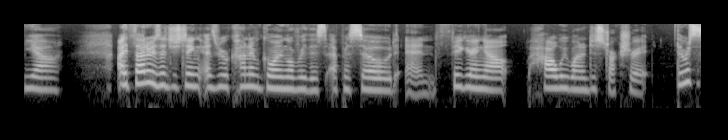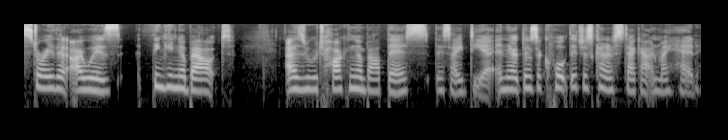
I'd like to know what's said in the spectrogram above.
Yeah. I thought it was interesting as we were kind of going over this episode and figuring out how we wanted to structure it. There was a story that I was thinking about as we were talking about this this idea, and there, there's a quote that just kind of stuck out in my head.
